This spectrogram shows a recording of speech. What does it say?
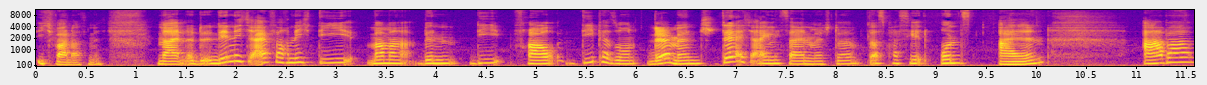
Ich war das nicht. Nein, in denen ich einfach nicht die Mama bin, die Frau, die Person, der Mensch, der ich eigentlich sein möchte. Das passiert uns allen. Aber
